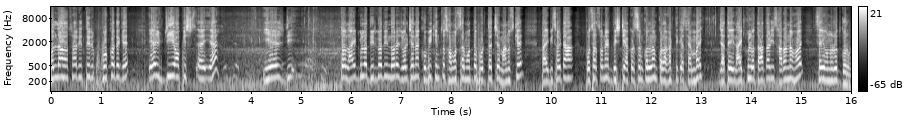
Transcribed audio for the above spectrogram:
হলদা অথরিটির পক্ষ থেকে। এইচডি অফিস ইএসডি তো লাইটগুলো দীর্ঘদিন ধরে জ্বলছে না, খুবই কিন্তু সমস্যার মধ্যে পড়তে হচ্ছে মানুষকে। তাই বিষয়টা প্রশাসনের দৃষ্টি আকর্ষণ করলাম। কোলাঘাট থেকে শ্যাম ভাই, যাতে এই লাইটগুলো তাড়াতাড়ি সারানো হয়, সেই অনুরোধ করব।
